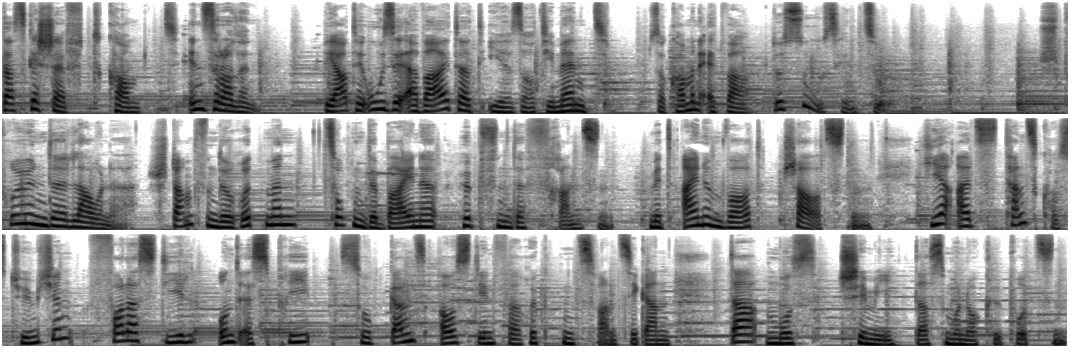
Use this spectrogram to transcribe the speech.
Das Geschäft kommt ins Rollen. Beate Use erweitert ihr Sortiment. So kommen etwa Dessous hinzu. Sprühende Laune, stampfende Rhythmen, zuckende Beine, hüpfende Franzen. Mit einem Wort Charleston. Hier als Tanzkostümchen, voller Stil und Esprit, so ganz aus den verrückten Zwanzigern. Da muss Jimmy das Monokel putzen.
